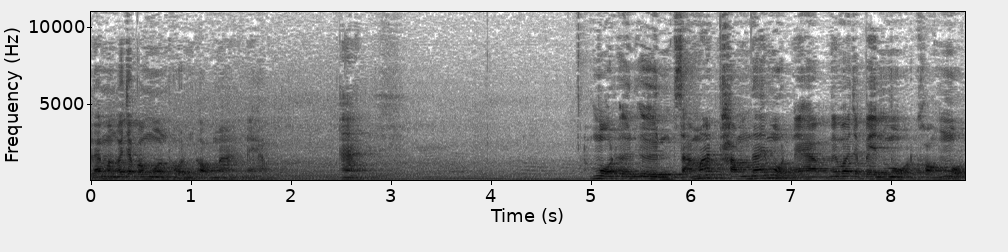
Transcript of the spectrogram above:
แล้วมันก็จะประมวลผลออกมานะครับอ่าโหมดอื่นๆ สามารถทำได้หมดนะครับ ไม่ว่าจะเป็นโหมดของโหมด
